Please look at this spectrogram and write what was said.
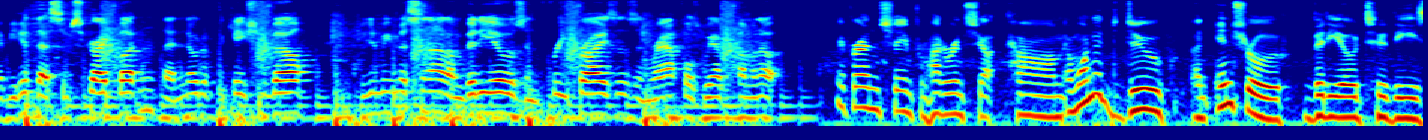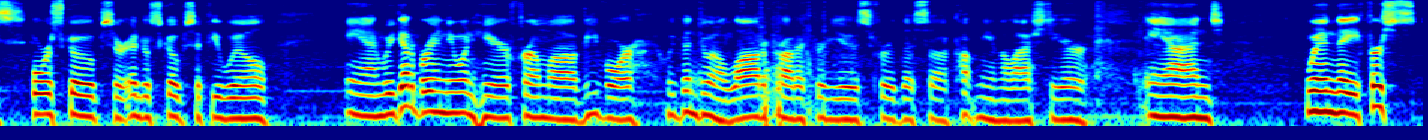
Have you hit that subscribe button, that notification bell? You're going to be missing out on videos and free prizes and raffles we have coming up. Hey friends, Shane from HowToWrench.com. I wanted to do an intro video to these borescopes or endoscopes, if you will. And we got a brand new one here from uh, Vevor. We've been doing a lot of product reviews for this uh, company in the last year. And when they first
